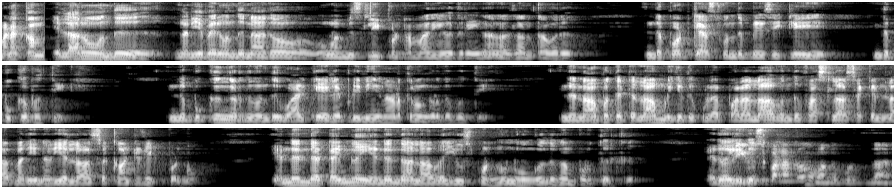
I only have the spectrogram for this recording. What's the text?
வணக்கம். எல்லாரும் வந்து நிறைய பேர் வந்து நான் ஏதோ உங்களை மிஸ்லீட் பண்ணுற மாதிரி எழுதுறீங்க. அதெல்லாம் தவறு. இந்த பாட்காஸ்ட் வந்து பேசிக்லி இந்த புக்கை பற்றி இந்த புக்குங்கிறது வந்து வாழ்க்கையில் எப்படி நீங்கள் நடத்தணுங்கிறத பற்றி இந்த நாற்பத்தெட்டு லா முடிக்கிறதுக்குள்ள பல லா வந்து ஃபர்ஸ்ட் லா செகண்ட் லா மாதிரி நிறைய லாஸை கான்ட்ரடிக்ட் பண்ணும். எந்தெந்த டைமில் எந்தெந்த லாவை யூஸ் பண்ணணும்னு உங்களுக்கு தான் பொறுத்து இருக்குது ஏதோ யூஸ் பண்ணதும் உங்க பொறுத்து தான்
